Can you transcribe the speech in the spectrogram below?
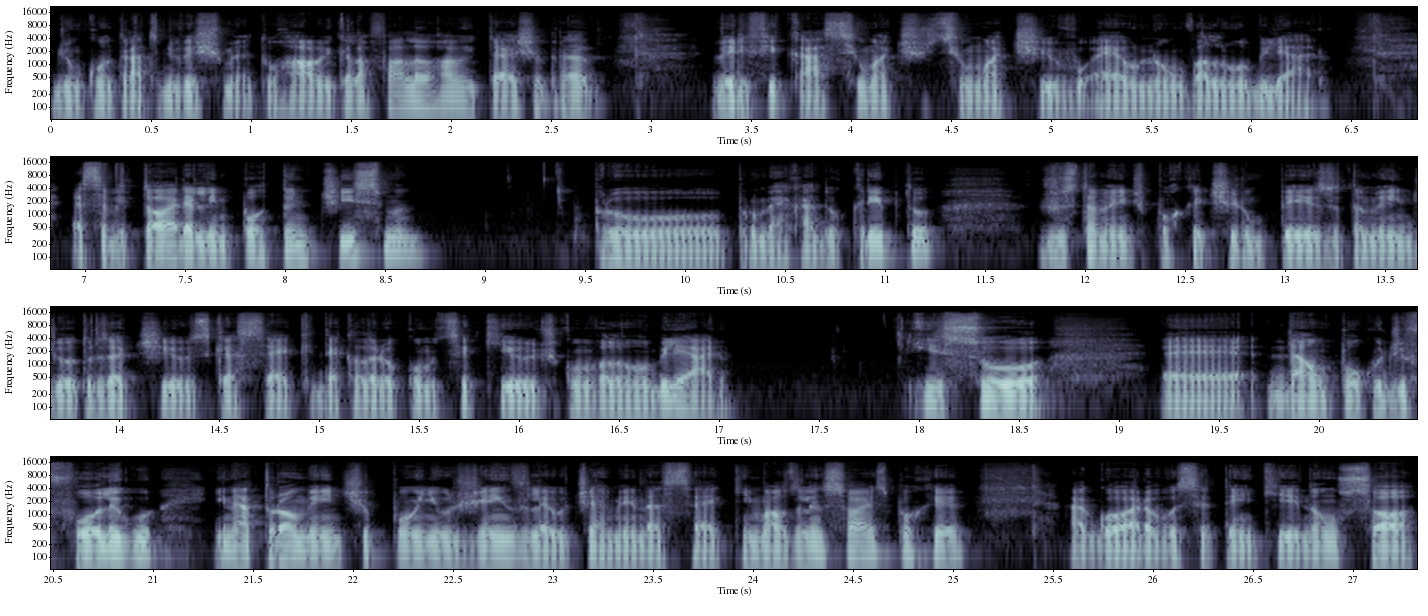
de um contrato de investimento. O Howin que ela fala é o Howin Test para verificar se um, ativo, se um ativo é ou não valor mobiliário. Essa vitória é importantíssima para o mercado cripto, justamente porque tira um peso também de outros ativos que a SEC declarou como security, como valor mobiliário. Isso é, dá um pouco de fôlego e naturalmente põe o Gensler, o chairman da SEC, em maus lençóis, porque agora você tem que não só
